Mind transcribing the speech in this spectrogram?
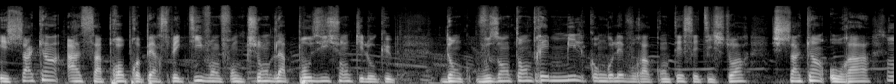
et chacun a sa propre perspective en fonction de la position qu'il occupe. Donc, vous entendrez mille Congolais vous raconter cette histoire. Chacun aura Son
